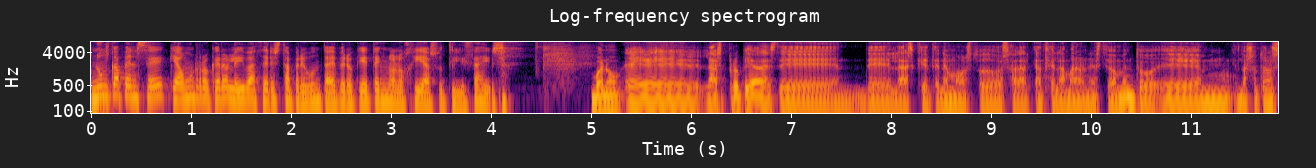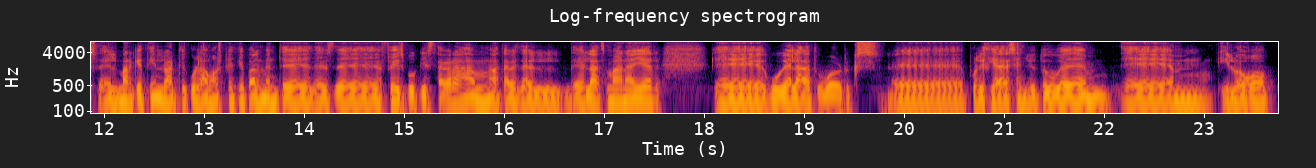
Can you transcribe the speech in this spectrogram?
Nunca pensé que a un rockero le iba a hacer esta pregunta, ¿eh? pero ¿qué tecnologías utilizáis? Bueno, eh, las propias de, las que tenemos todos al alcance de la mano en este momento. Eh, nosotros el marketing lo articulamos principalmente desde Facebook, Instagram, a través del, del Ads Manager eh, Google AdWords, publicidades en YouTube y luego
